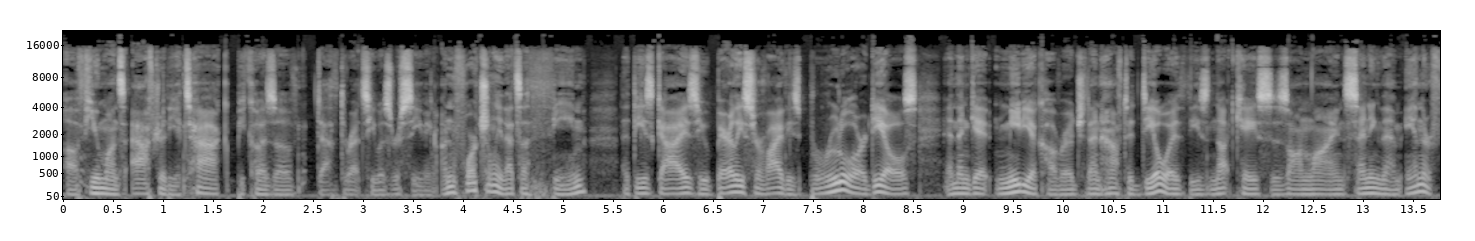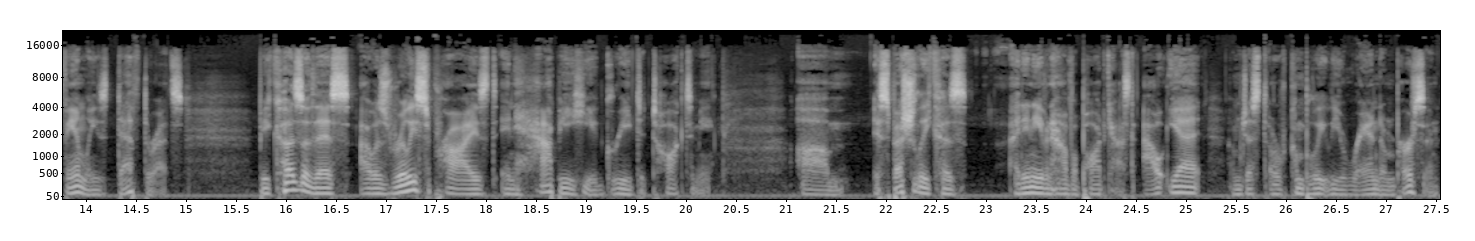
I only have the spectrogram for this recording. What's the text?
a few months after the attack because of death threats he was receiving. Unfortunately, that's a theme that these guys who barely survive these brutal ordeals and then get media coverage then have to deal with these nutcases online sending them and their families death threats. Because of this, I was really surprised and happy he agreed to talk to me. Um, especially because I didn't even have a podcast out yet. I'm just a completely random person.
